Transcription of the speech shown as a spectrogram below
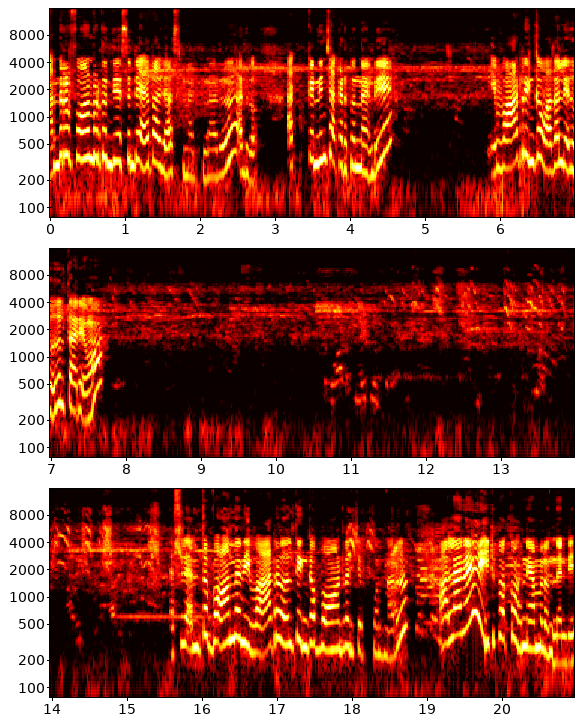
అందరూ ఫోన్ పడుకొని తీస్తుంటే ఎగతాలు చేస్తున్నట్టున్నారు. అదిగో అక్కడి నుంచి అక్కడికి ఉందండి. ఈ వాటర్ ఇంకా వదలలేదు వదులుతారేమో. అసలు ఎంత బాగుందండి ఈ వాటర్ వదిలితే ఇంకా బాగుంటుందని చెప్పుకుంటున్నారు. అలానే ఇటుపక్క ఒక నెమలి ఉందండి.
